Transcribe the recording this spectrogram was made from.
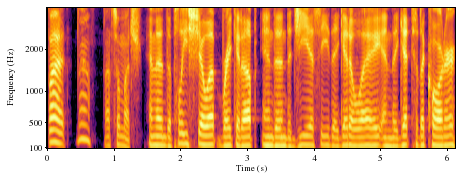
but no, not so much. And then the police show up, break it up, and then the GSE they get away and they get to the corner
